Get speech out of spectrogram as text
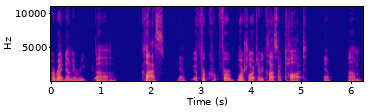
I write down every uh, class. Yeah. For for martial arts, every class I've taught. Yeah. Um,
